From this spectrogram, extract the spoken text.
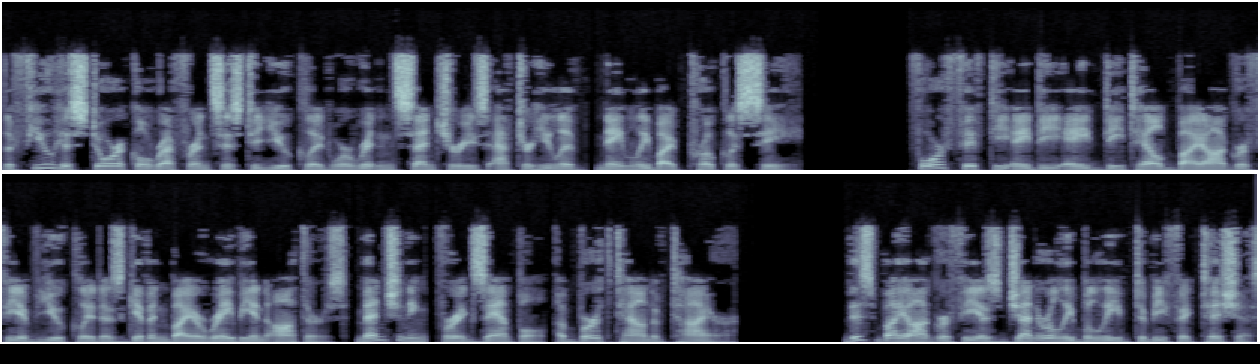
The few historical references to Euclid were written centuries after he lived, namely by Proclus c. 450 AD A detailed biography of Euclid is given by Arabian authors, mentioning, for example, a birth town of Tyre. This biography is generally believed to be fictitious.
